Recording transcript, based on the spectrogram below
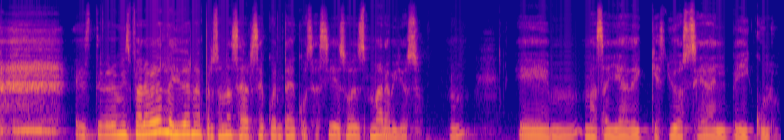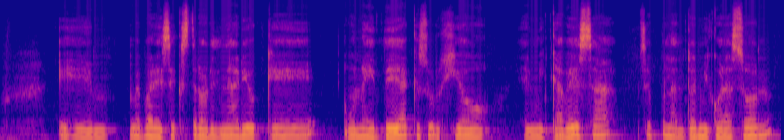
este, pero mis palabras le ayudan a personas a darse cuenta de cosas y eso es maravilloso, ¿no? Em, más allá de que yo sea el vehículo. Em, me parece extraordinario que una idea que surgió en mi cabeza se plantó en mi corazón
